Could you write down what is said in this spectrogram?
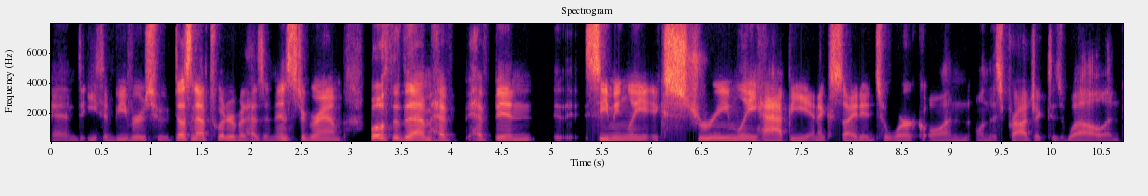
and Ethen Beavers, who doesn't have Twitter but has an Instagram, both of them have have been seemingly extremely happy and excited to work on on this project as well and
